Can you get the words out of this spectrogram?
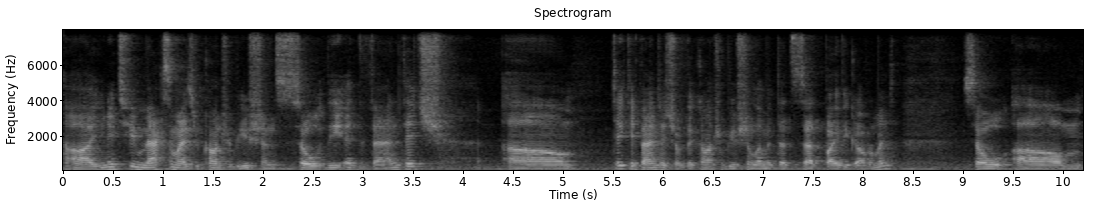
uh, you need to maximize your contributions. So the advantage, um, take advantage of the contribution limit that's set by the government. So um,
